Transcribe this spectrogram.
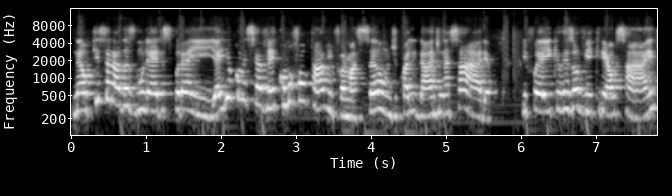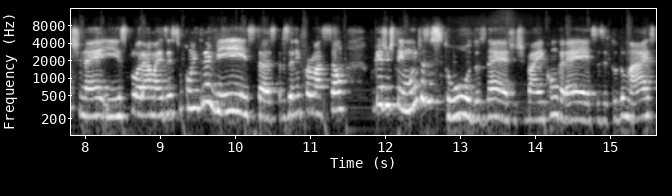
Né? O que será das mulheres por aí? E aí eu comecei a ver como faltava informação de qualidade nessa área. E foi aí que eu resolvi criar o site, né? E explorar mais isso com entrevistas, trazendo informação, porque a gente tem muitos estudos, né? A gente vai em congressos e tudo mais,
